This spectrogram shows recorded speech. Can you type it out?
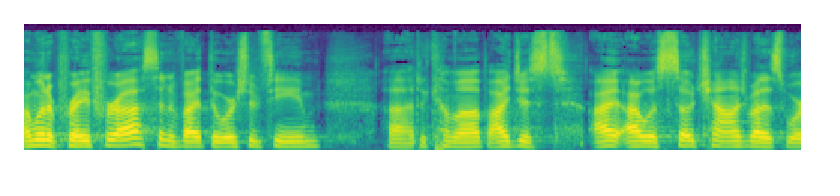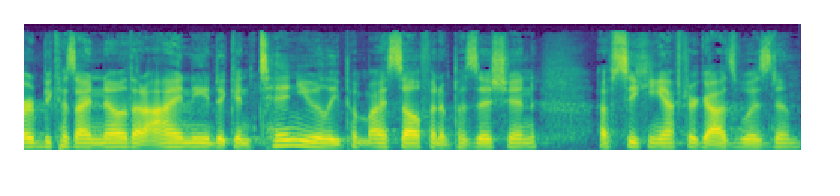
I'm going to pray for us and invite the worship team uh, to come up. I just, I, I was so challenged by this word because I know that I need to continually put myself in a position of seeking after God's wisdom.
